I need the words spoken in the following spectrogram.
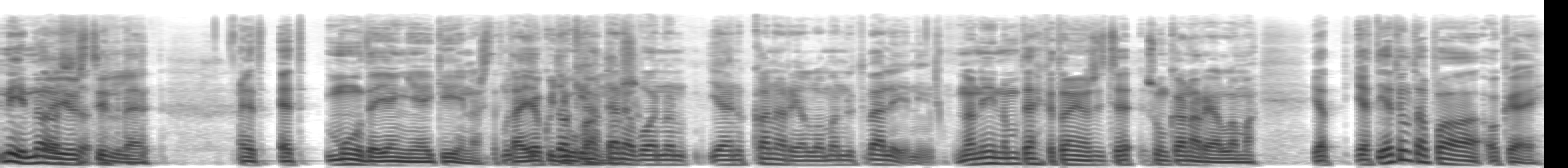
Niin, no just silleen, että et muuten jengi ei kiinnosta. tai joku tokihan juhannus. tänä vuonna on jäänyt Kanarian loma nyt väliin, niin No niin, no mutta ehkä toi on sitten se sun Kanarian loma. Ja, ja tietyllä tapaa, okei, okay,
